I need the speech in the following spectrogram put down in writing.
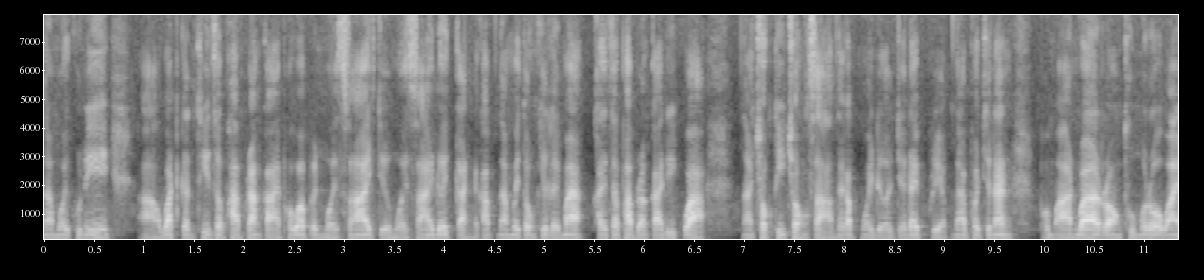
นะมวยคู่นี้วัดกันที่สภาพร่างกายเพราะว่าเป็นมวยซ้ายเจอมวยซ้ายด้วยกันนะครับนะไม่ต้องคิดอะไรมากใครสภาพร่างกายดีกว่านะชกที่ช่อง3นะครับมวยเดินจะได้เปรียบนะเพราะฉะนั้นผมอ่านว่ารอง Tomorrow ไว้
